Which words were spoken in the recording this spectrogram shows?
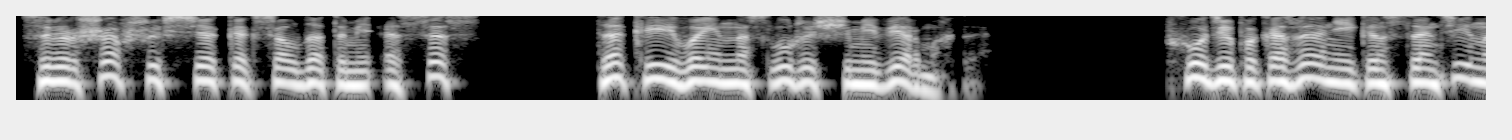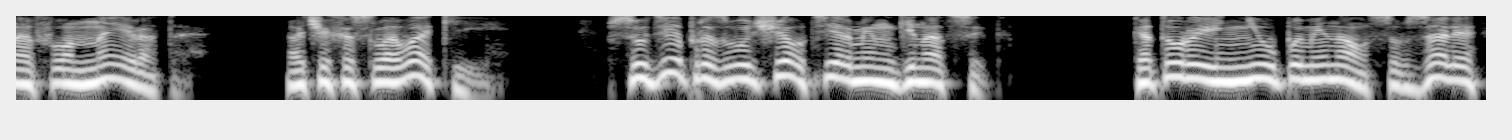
совершавшихся как солдатами СС, так и военнослужащими вермахта. В ходе показаний Константина фон Нейрата о Чехословакии в суде прозвучал термин «геноцид», который не упоминался в зале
